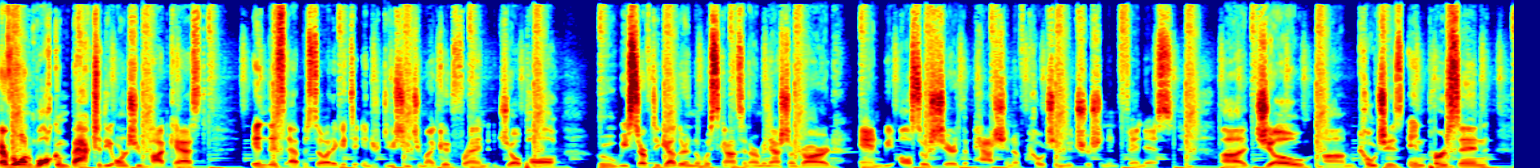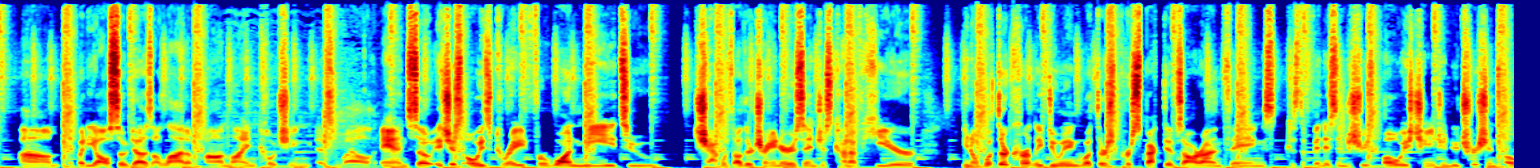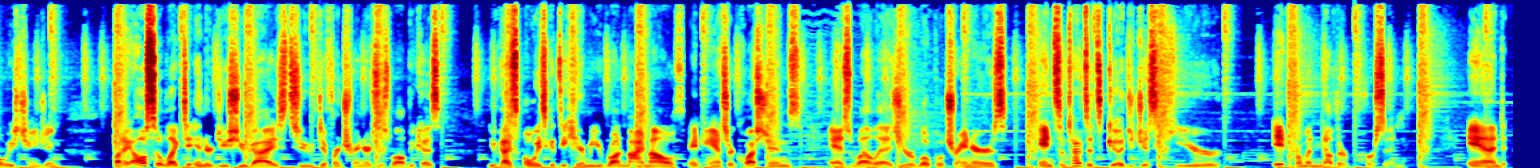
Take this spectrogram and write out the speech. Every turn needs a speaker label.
Speaker 1: everyone, welcome back to the Orange Shoe Podcast. In this episode, I get to introduce you to my good friend, Joe Paul, who we served together in the Wisconsin Army National Guard, and we also shared the passion of coaching nutrition and fitness. Uh, Joe um, coaches in person, um, but he also does a lot of online coaching as well. And so it's just always great for one, me to chat with other trainers and just kind of hear you know what they're currently doing what their perspectives are on things because the fitness industry is always changing nutrition's always changing. But i also like to introduce you guys to different trainers as well because you guys always get to hear me run my mouth and answer questions as well as your local trainers. And sometimes it's good to just hear it from another person. And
